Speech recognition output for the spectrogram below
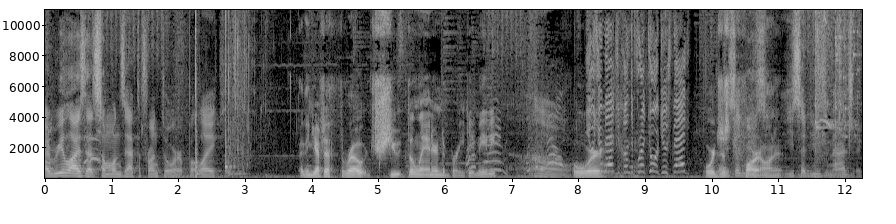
I realize that someone's at the front door, but like, I think you have to throw, shoot the lantern to break it, maybe, oh. Use or your magic on the front door, douchebag. or just said fart use- on it. He said use magic,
